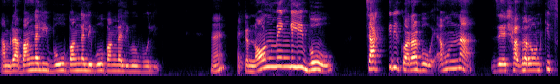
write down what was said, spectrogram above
আমরা বাঙালি বউ বাঙালি বউ বাঙালি বউ বলি। হ্যাঁ? একটা নন বেঙ্গলি বউ চাকরি করার বউ এমন না যে সাধারণ কিছু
